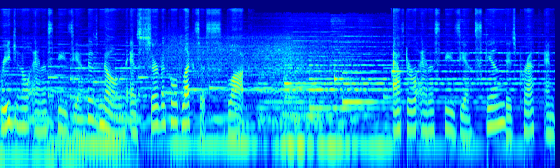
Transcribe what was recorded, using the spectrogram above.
Regional anesthesia is known as cervical plexus block. After anesthesia, skin is prepped and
